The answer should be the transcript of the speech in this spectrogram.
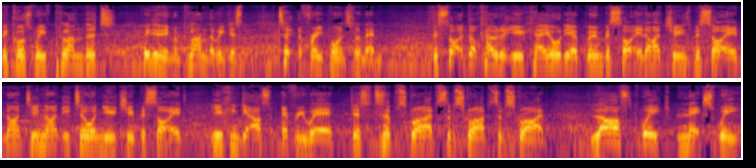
because we've plundered. We didn't even plunder. We just took the three points from them. Besotted.co.uk, Audio Boom Besotted, iTunes Besotted, 1992 on YouTube Besotted. You can get us everywhere. Just subscribe, subscribe, subscribe. Last week, next week,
